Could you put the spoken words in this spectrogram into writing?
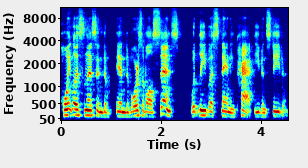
pointlessness and, and divorce of all sense would leave us standing pat, even Stephen.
